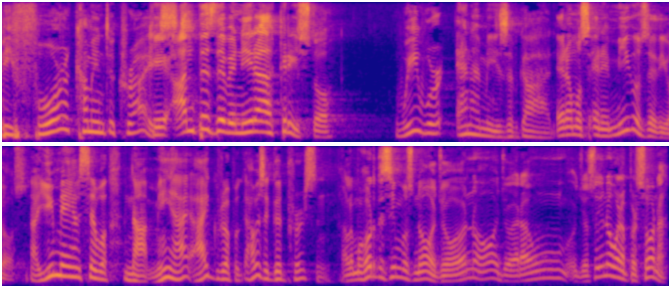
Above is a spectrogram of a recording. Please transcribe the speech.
before coming to que Christ, antes de venir a Cristo we were enemies of God. éramos enemigos de Dios. Now, you may have said, well, not me. I, I grew up, I was a good person. A lo mejor decimos, no, yo no, yo era un, yo soy una buena persona.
